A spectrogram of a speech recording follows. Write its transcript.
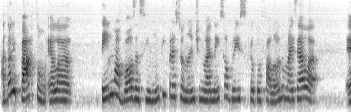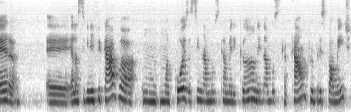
A Dolly Parton, ela tem uma voz assim muito impressionante, não é nem sobre isso que eu tô falando, mas ela era é, ela significava um- uma coisa assim na música americana e na música country, principalmente,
